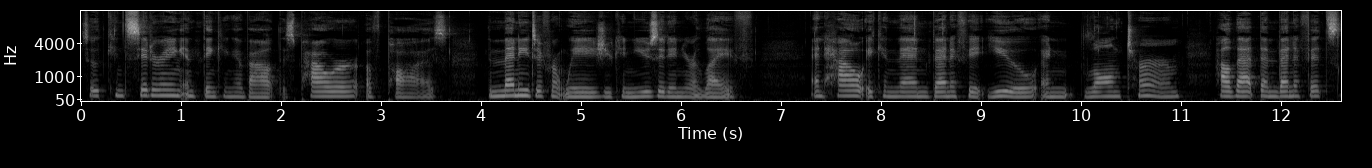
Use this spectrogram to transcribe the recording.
So, considering and thinking about this power of pause, the many different ways you can use it in your life, and how it can then benefit you and long term, how that then benefits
